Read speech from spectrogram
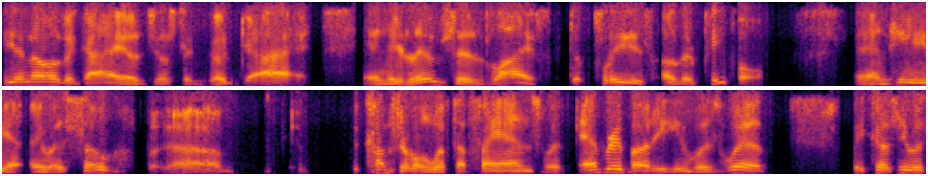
you know, the guy is just a good guy, and he lives his life to please other people. And he, he was so uh, comfortable with the fans, with everybody he was with, because he was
